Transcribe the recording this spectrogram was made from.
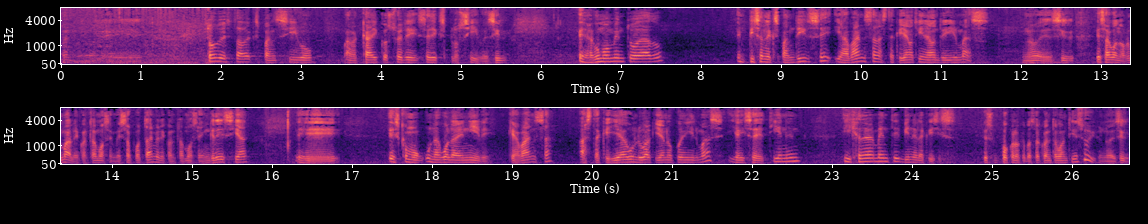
Bueno, eh, todo estado expansivo arcaico suele ser explosivo, es decir, en algún momento dado empiezan a expandirse y avanzan hasta que ya no tienen a dónde ir más. ¿no? Es decir, es algo normal, lo encontramos en Mesopotamia, lo encontramos en Grecia. Eh, es como una bola de nieve que avanza hasta que llega a un lugar que ya no pueden ir más y ahí se detienen y generalmente viene la crisis. Es un poco lo que pasó con Tahuantinsuyo, ¿no? Es decir,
